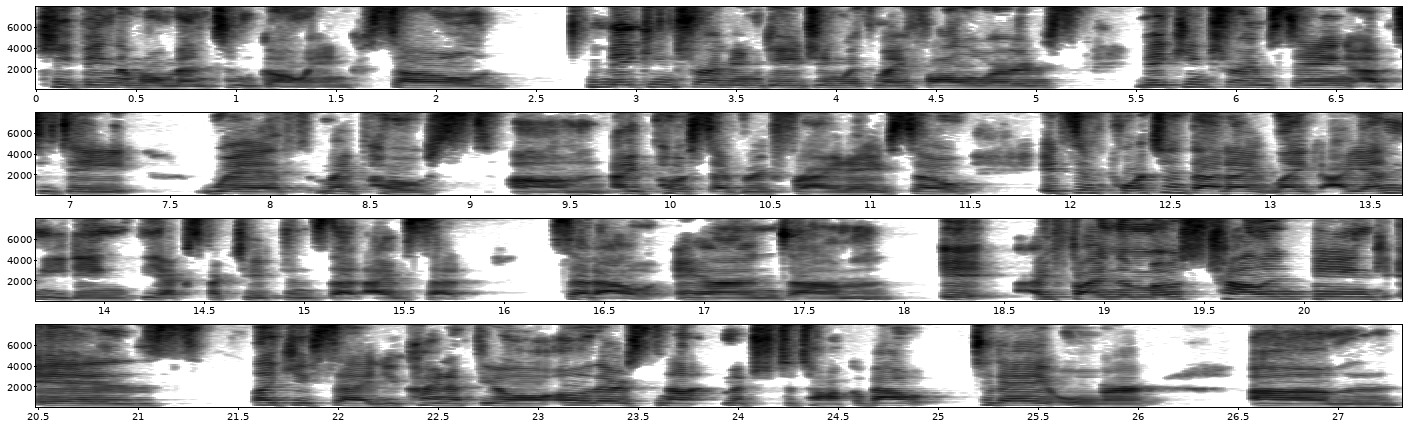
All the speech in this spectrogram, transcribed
keeping the momentum going. So making sure I'm engaging with my followers, making sure I'm staying up to date with my posts. Um, I post every Friday. So it's important that I like I am meeting the expectations that I've set set out. And um, it I find the most challenging is like you said, you kind of feel, oh, there's not much to talk about today, or um,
